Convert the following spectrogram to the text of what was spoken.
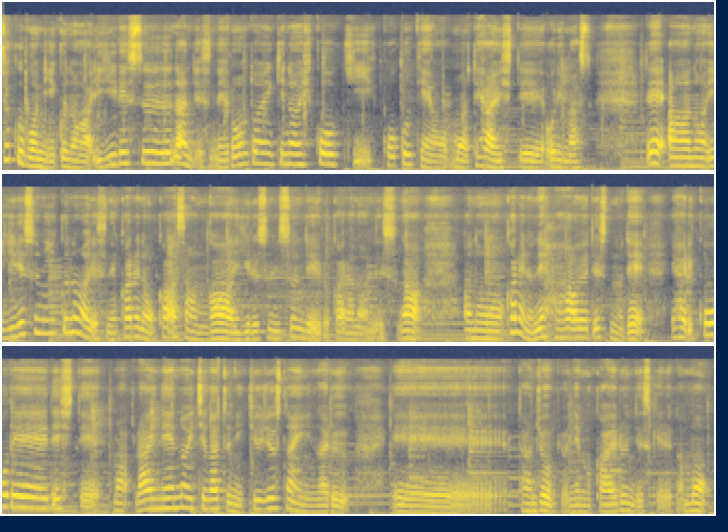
直後に行くのがイギリスなんですね。ロンドン行きの飛行機航空券をもう手配しております。であのイギリスに行くのはですね彼のお母さんがイギリスに住んでいるからなんですがあの彼のね母親ですのでやはり高齢でして、まあ、来年の1月に90歳になる、えー、誕生日をね迎えるんですけれども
